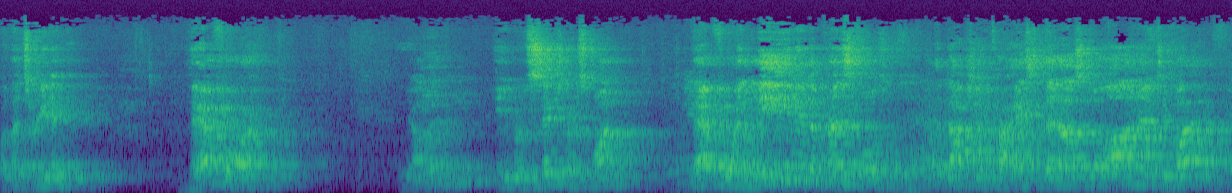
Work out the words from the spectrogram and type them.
But let's read it. Therefore, y'all there? Hebrews 6, verse 1. Therefore, leaving the principles of the doctrine of Christ, let us go on into what?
